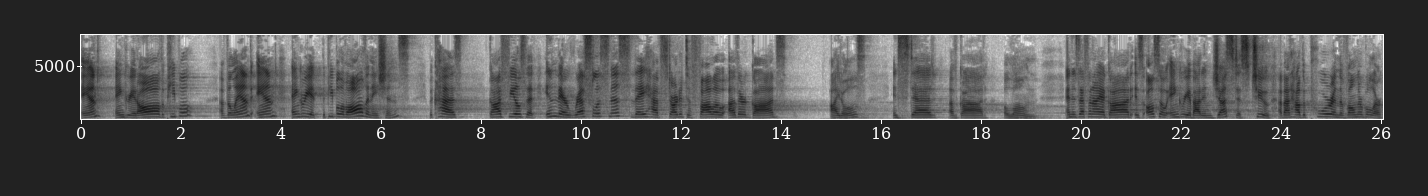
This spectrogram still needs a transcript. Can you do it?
and angry at all the people of the land and angry at the people of all the nations because God feels that in their restlessness, they have started to follow other gods, idols, instead of God alone. And in Zephaniah, God is also angry about injustice, too, about how the poor and the vulnerable are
